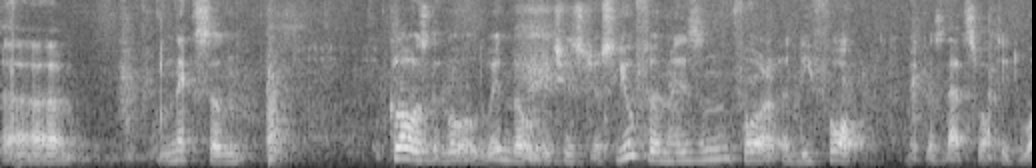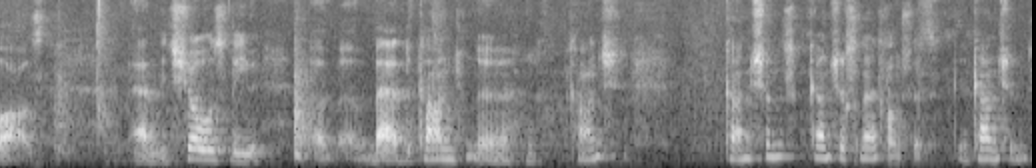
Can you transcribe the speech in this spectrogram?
uh, Nixon closed the gold window, which is just euphemism for a default, because that's what it was. And it shows the uh, uh bad con- uh, consciousness, conscious, conscience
